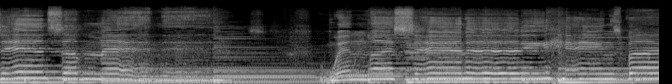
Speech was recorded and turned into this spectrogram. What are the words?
sense of madness when my sanity hangs by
